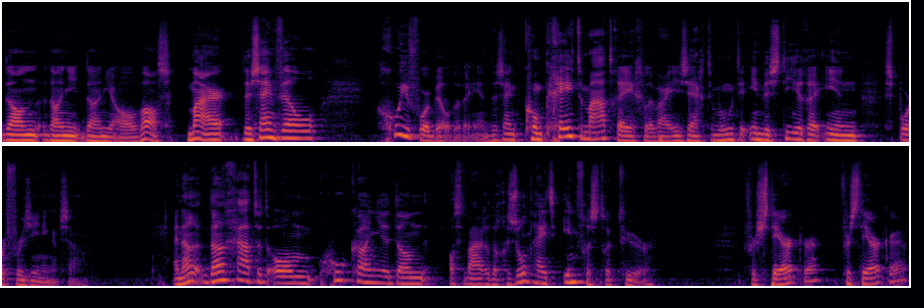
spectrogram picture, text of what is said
dan, dan, je, dan je al was. Maar er zijn wel goede voorbeelden erin. Er zijn concrete maatregelen waar je zegt... we moeten investeren in sportvoorziening of zo. En dan, dan gaat het om hoe kan je dan als het ware de gezondheidsinfrastructuur versterken, versterken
